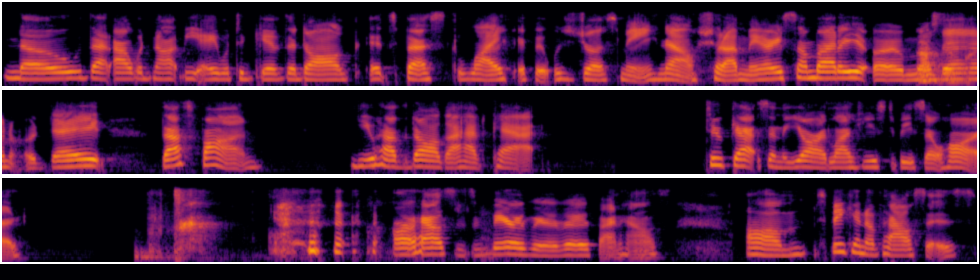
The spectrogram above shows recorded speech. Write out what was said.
know that I would not be able to give the dog its best life if it was just me. Now, should I marry somebody or move in or date? That's fine. You have the dog, I have the cat. Two cats in the yard, life used to be so hard. Our house is a very, very, very fine house. Um, speaking of houses,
